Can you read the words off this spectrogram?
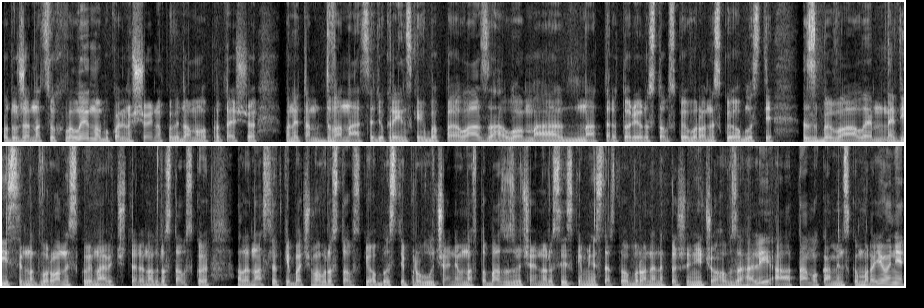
От уже на цю хвилину, буквально щойно, повідомило про те, що вони там 12 українських БПЛА загалом е, на територію Ростовської Воронезької області збивали 8 над Воронезькою, навіть 4 над Ростовською. Але наслідки бачимо в Ростовській області. Про влучання в нафтобазу, звичайно, російське міністерство оборони не пише нічого взагалі. А там у Кам'янському районі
